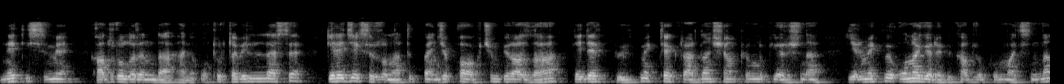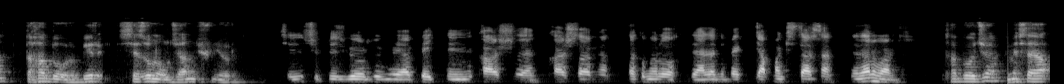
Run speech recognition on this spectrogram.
net ismi kadrolarında hani oturtabilirlerse gelecek sezon artık bence PAOK için biraz daha hedef büyütmek, tekrardan şampiyonluk yarışına girmek ve ona göre bir kadro kurma açısından daha doğru bir sezon olacağını düşünüyorum senin sürpriz gördüğün veya bekleneni karşılayan, karşılamayan takımlar olarak değerlendirmek yapmak istersen neler vardır? Tabii hocam. Mesela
